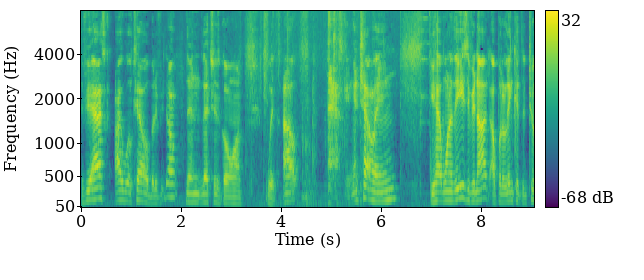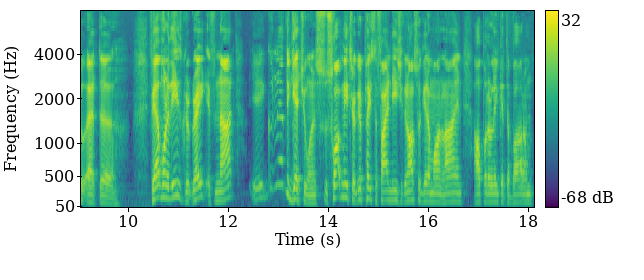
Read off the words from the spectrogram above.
if you ask, I will tell, but if you don't, then let's just go on without asking and telling. If you have one of these, if you're not, I'll put a link at the two at the. If you have one of these, great. If not, you're gonna have to get you one. Swap meets are a good place to find these. You can also get them online. I'll put a link at the bottom.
